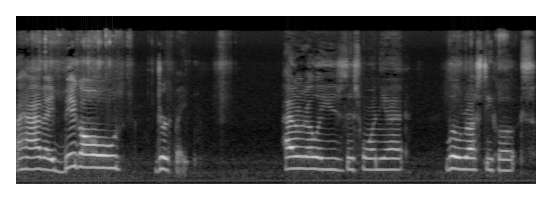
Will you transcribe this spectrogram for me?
I have a big old jerkbait. Haven't really used this one yet. Little rusty hooks.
